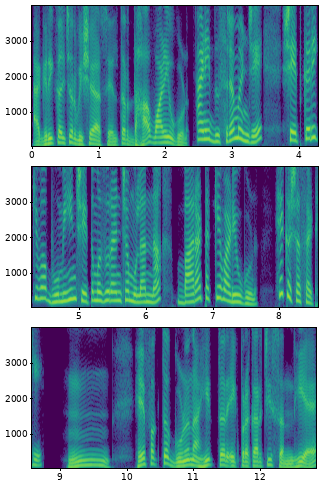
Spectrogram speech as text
ॲग्रिकल्चर विषय असेल तर दहा वाळीव गुण. आणि दुसरं म्हणजे शेतकरी किंवा भूमिहीन शेतमजुरांच्या मुलांना बारा टक्के वाढीव गुण. हे कशासाठी? हम्म. हे फक्त गुण नाहीत तर एक प्रकारची संधी आहे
